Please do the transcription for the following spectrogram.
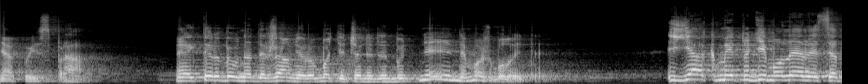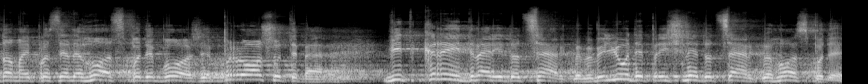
ніякої справи. Як ти робив на державній роботі чи не будь ні, не може було йти. І як ми тоді молилися вдома і просили, Господи Боже, прошу тебе, відкрий двері до церкви, бо люди прийшли до церкви, Господи.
